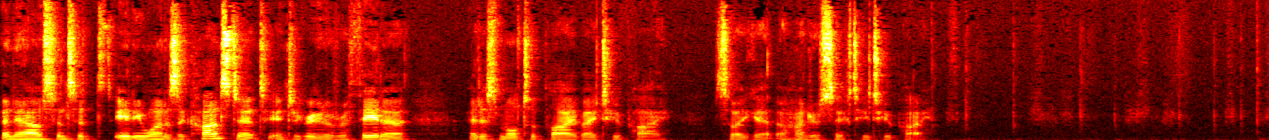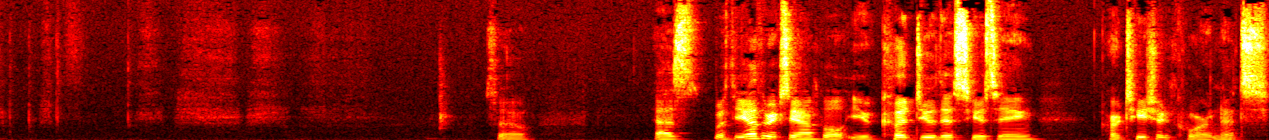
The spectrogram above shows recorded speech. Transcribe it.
And now, since it's 81 is a constant, to integrate over theta, I just multiply by 2 pi. So I get 162 pi. So as with the other example, you could do this using Cartesian coordinates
